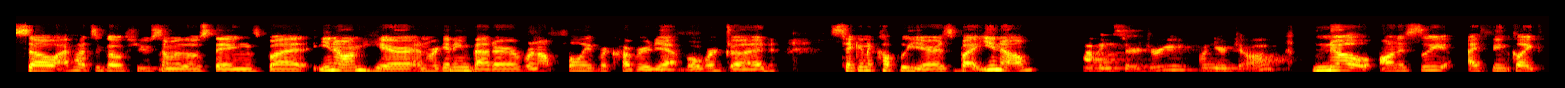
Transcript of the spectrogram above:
so i've had to go through some of those things but you know i'm here and we're getting better we're not fully recovered yet but we're good it's taken a couple years but you know having surgery on your jaw. no, honestly, I think like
